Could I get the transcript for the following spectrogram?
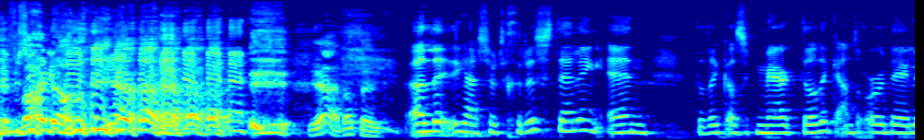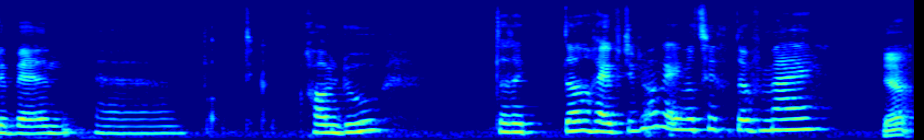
Waar dan? Ja. ja, dat ook. Alleen, ja, een soort geruststelling. En dat ik als ik merk dat ik aan het oordelen ben, eh, wat ik gewoon doe, dat ik dan nog eventjes, oké, wat zegt het over mij? Ja,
